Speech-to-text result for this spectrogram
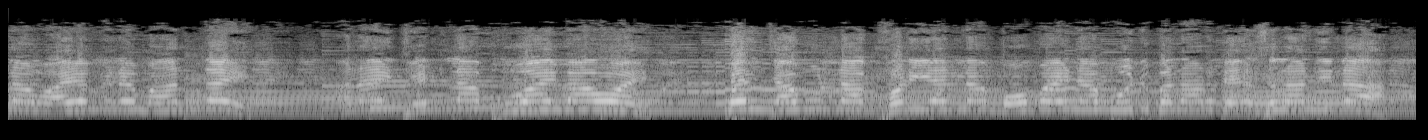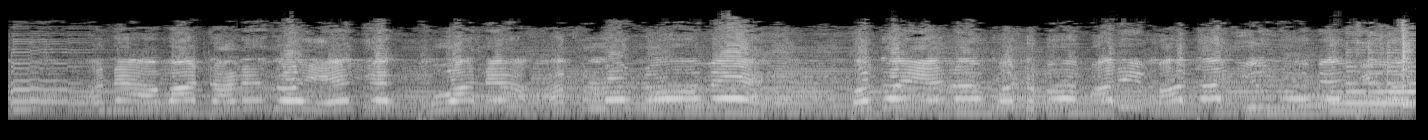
બહુજરના વાયકને માન દઈ અને જેટલા ભુવાયેલા હોય, કોઈ ચામુંડના ખોડિયારના મોમાઈના બુટ બનાર બેસલાજીના અને આવા ટાણે તો એક એક ભુવાને હકલો ન આવે. તો તો એના મઠમાં મારી માતાજી નો બેઠી હોય.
